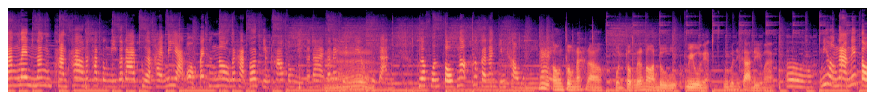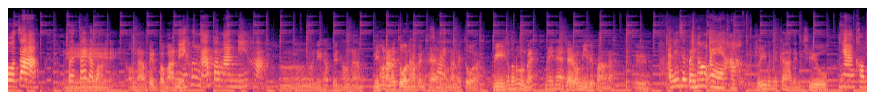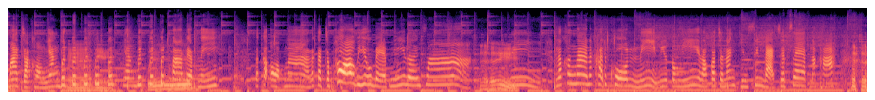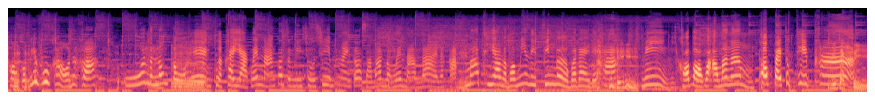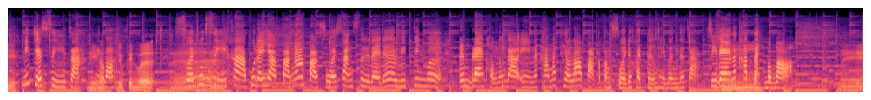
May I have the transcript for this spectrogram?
นั่งเล่นนั่งทานข้าวนะคะ ตรงนี้ก็ได้เผื่อใครไม่อยากออกไปข้างนอกนะคะ ก็กินข้าวตรงนี้ก็ได้ก็ได้เห็นวิวคือกัน เพื่อฝนตกเนาะเขาก็นั่งกินข้าวตรงนี้ได้นี่เอาตรงๆนะเราฝนตกแล้วนอนดูวิวเนี่ยอุ๊ยบรรยากาศดีมาก เออ มีห้องน้ำในโตะจ้ะเปิดไฟเหรอบอกนี่ห้องน้ำเป็นประมาณมีนี้ห้องน้ำประมาณนี้ค่ะอ๋อ นี่ครับเป็นห้องน้ำมีห้องน้ำในตัวนะครับเป็นแพรใช่ มีห้องน้ำในตัว มีข้าวต้มอุ่นไหมไม่แน่ใจว่ามีหรือเปล่านะเอออันนี้จะเป็นห้องแอร์ค่ะเฮ้ยบรรยากาศอย่างชิล ยางเขามาจากห้องยางบึดบึดบึดบึดบึดยางบึดบึดบึดมาแบบนี้ แล้วก็ออกมาแล้วก็จะพ่อวิวแบบนี้เลยจ้า เฮ้ยนี่ แล้วข้างหน้านะคะทุกคนนี่วิวตรงนี้เราก็จะนั่งกินสิ้นแดดแซ่บๆนะคะ พร้อมกับวิวภูเขานะคะ อุ้ยมันล่องโตแห้งเผื่อใครอยากเล่นน้ำก็จะมีชูชีพให้ก็สามารถลงเล่นน้ำได้นะคะมาเที่ยวแล้วบอมีลิฟฟินเบอร์บ่ได้เด้ค่ะเฮ้ยนี่ขอบอกว่าเอามานำพกไปทุกทริปค่ะมีแท็กสี มีเจ็ดสีจ้ะนี่เห็คนรับบอลิฟฟินเวอร์สวยทุกสีค่ะ ผู้ใดอยากปากงามปากสวยสั่งซื้อไดเดอร์ลิปฟินเวอร์เป็นแบรนด์ของน้องดาวเองนะคะ มาเที่ยวล่าปากก็ต้องสวยเดี๋ยวคอยเติมให้เบิ้งด้วยจ้ะสีแดงนะคะ แตะเบานี่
